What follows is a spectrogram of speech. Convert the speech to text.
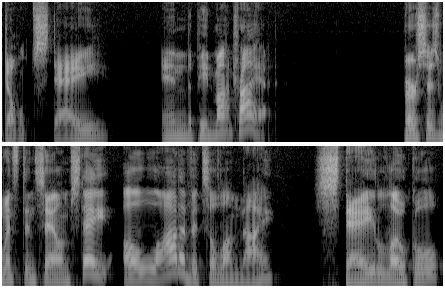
don't stay in the Piedmont Triad. Versus Winston-Salem State, a lot of its alumni stay local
